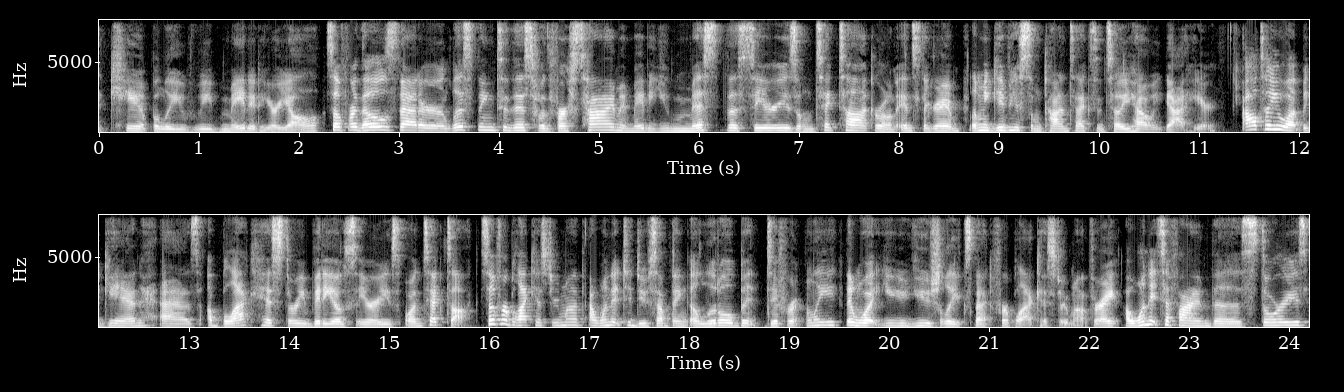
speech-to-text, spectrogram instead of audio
I can't believe we've made it here, y'all. So, for those that are listening to this for the first time and maybe you missed the series on TikTok or on Instagram, let me give you some context and tell you how we got here. Aisle tell you what began as a Black History video series on TikTok. So, for Black History Month, I wanted to do something a little bit differently than what you usually expect for Black History Month, right? I wanted to find the stories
